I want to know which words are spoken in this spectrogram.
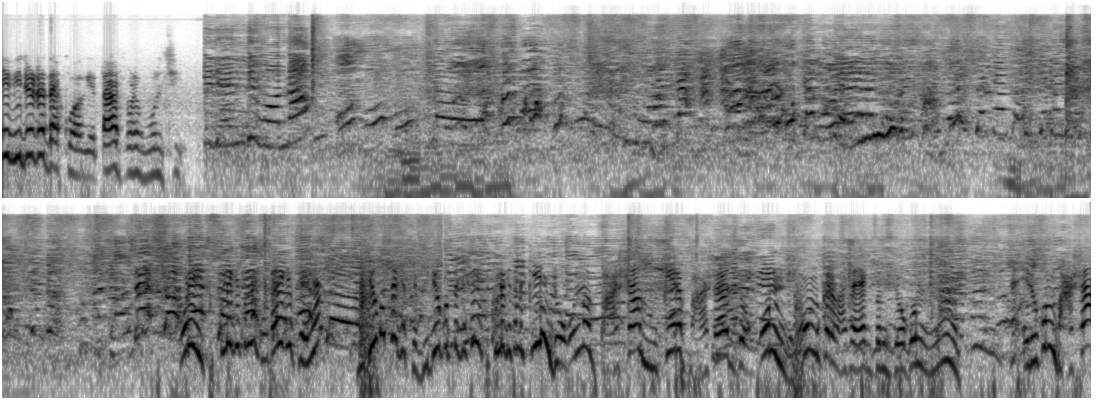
এই ভিডিওটা দেখো আগে, তারপরে বলছি। ওরে, স্কুলে গেছে কোথায় গেছে হ্যাঁ? ভিডিও করতে গেছে, ভিডিও করতে গেছে, স্কুলে গেছে কি জঘন্য ভাষা, মুখের ভাষা মুখের ভাষা, একদম জঘন্য। হ্যাঁ এরকম ভাষা?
